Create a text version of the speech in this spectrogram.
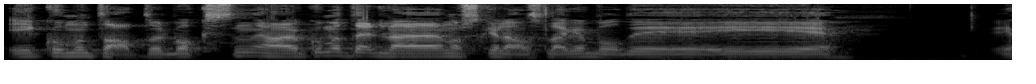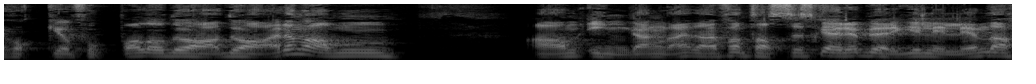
i kommentatorboksen. Jeg har jo kommentert det norske landslaget både i, i, i hockey og fotball, og du har, du har en annen, annen inngang der. Det er fantastisk å høre Bjørge Lillien, da.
